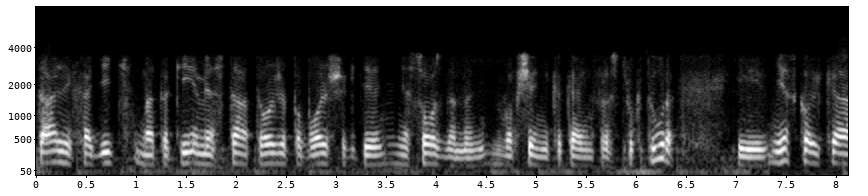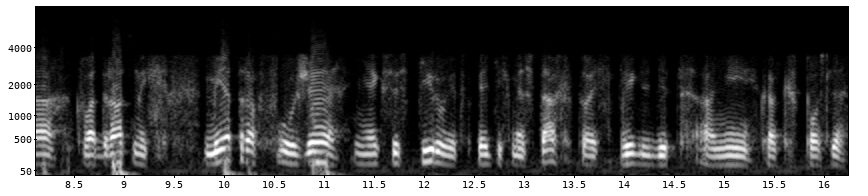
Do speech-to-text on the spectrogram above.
стали ходить на такие места тоже побольше, где не создана вообще никакая инфраструктура. И несколько квадратных метров уже не экзистирует в этих местах, то есть выглядят они как после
